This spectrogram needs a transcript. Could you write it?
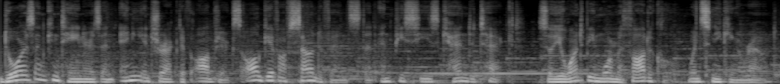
Doors and containers and any interactive objects all give off sound events that NPCs can detect, so you'll want to be more methodical when sneaking around.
